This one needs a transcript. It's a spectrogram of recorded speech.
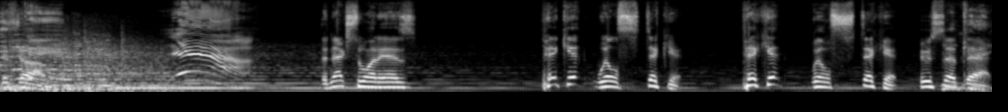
Good job. Yeah. The next one is pick it, will stick it. Pick it, will stick it. Who said Okay. that?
